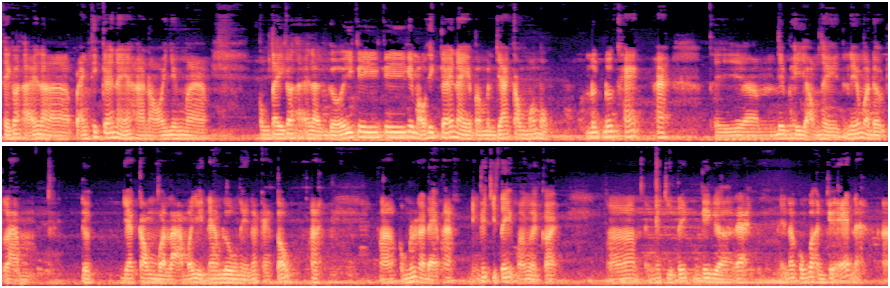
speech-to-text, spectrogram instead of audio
Thì có thể là bản thiết kế này ở Hà Nội nhưng mà công ty có thể là gửi cái cái cái mẫu thiết kế này và mình gia công ở một nước nước khác ha. Thì ờ, đêm hy vọng thì nếu mà được làm được gia công và làm ở Việt Nam luôn thì nó càng tốt ha. Đó, cũng rất là đẹp ha. Những cái chi tiết mọi người coi à, những cái chi tiết những cái g ra. Thì nó cũng có hình chữ S nè. À,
